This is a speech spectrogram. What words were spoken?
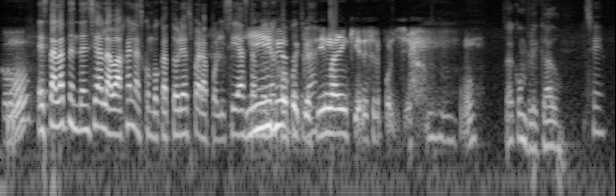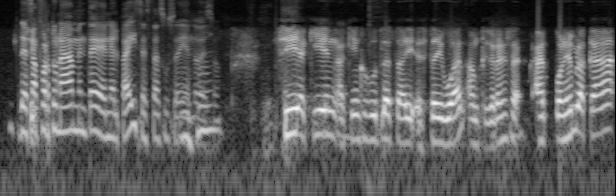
¿Cómo? Está la tendencia a la baja en las convocatorias para policías Y también en fíjate que Cojutla. sí, nadie quiere ser policía. Está complicado. sí. Desafortunadamente en el país está sucediendo eso. Sí, aquí en aquí en Jujutla está, está igual, aunque gracias a, a- por ejemplo, acá,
